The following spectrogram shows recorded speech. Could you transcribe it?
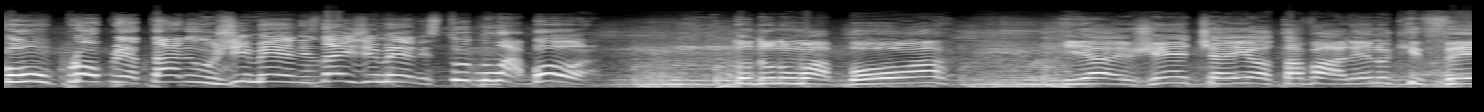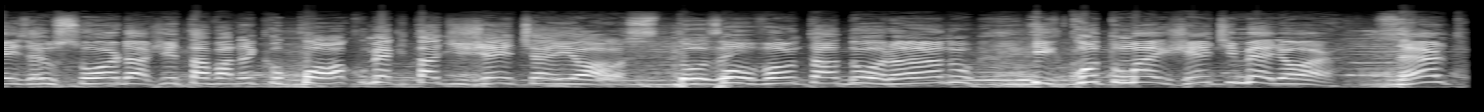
com o proprietário Jimenez. Daí, Jimenez, tudo numa boa? Tudo numa boa. E a gente aí, ó, tá valendo o que fez. Aí o suor da gente tá valendo que o pó, como é que tá de gente aí, ó. Gostoso, o hein? povão tá adorando. E quanto mais gente, melhor. Certo?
